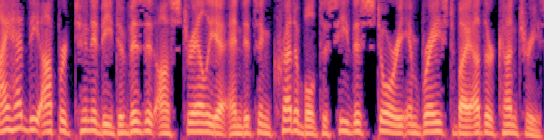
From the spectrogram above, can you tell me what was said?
I had the opportunity to visit Australia and it's incredible to see this story embraced by other countries.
